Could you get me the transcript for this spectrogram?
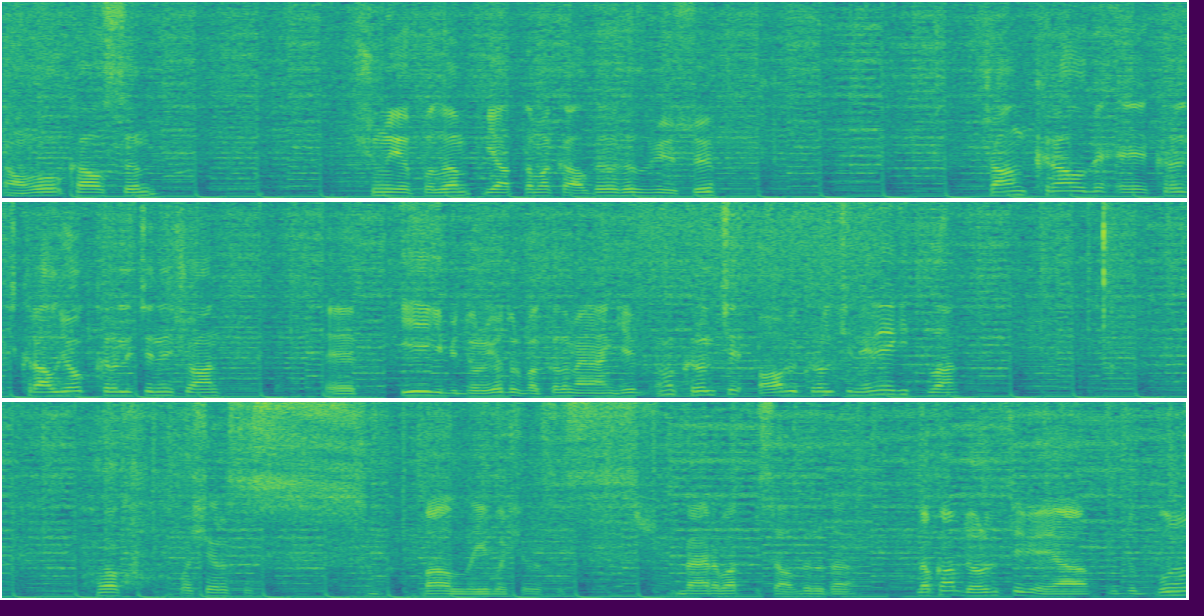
Tamam o kalsın. Şunu yapalım. Bir atlama kaldı. Hız büyüsü. Şu an kral ve e, kral, kral yok. Kraliçenin şu an e, iyi gibi duruyor. Dur bakalım herhangi ama kraliçe abi kraliçe nereye gitti lan? Yok başarısız. Vallahi başarısız. Berbat bir saldırı da. Abi dördüncü seviye ya. Bu- Bunu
